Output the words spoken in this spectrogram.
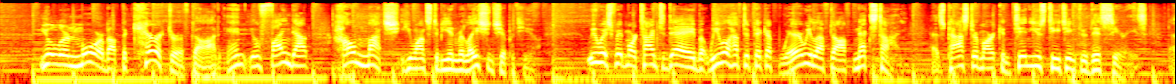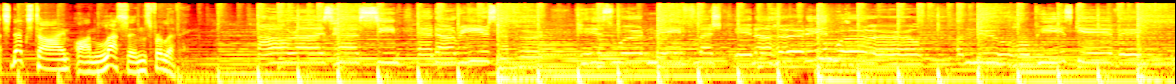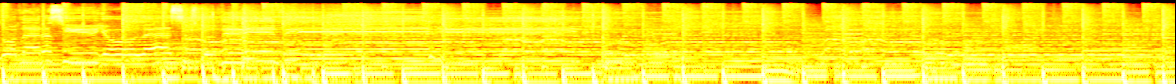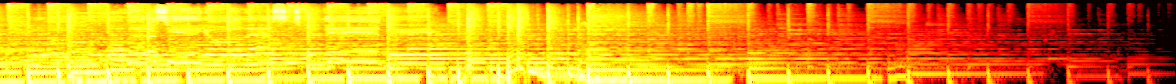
You'll learn more about the character of God and you'll find out how much He wants to be in relationship with you. We wish we had more time today, but we will have to pick up where we left off next time as Pastor Mark continues teaching through this series. That's next time on Lessons for Living.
